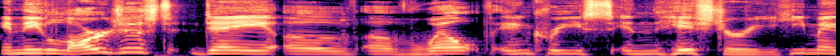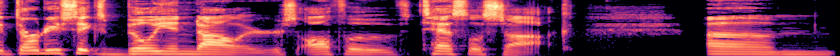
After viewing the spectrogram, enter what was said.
In the largest day of, of wealth increase in history, he made thirty six billion dollars off of Tesla stock. Um,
